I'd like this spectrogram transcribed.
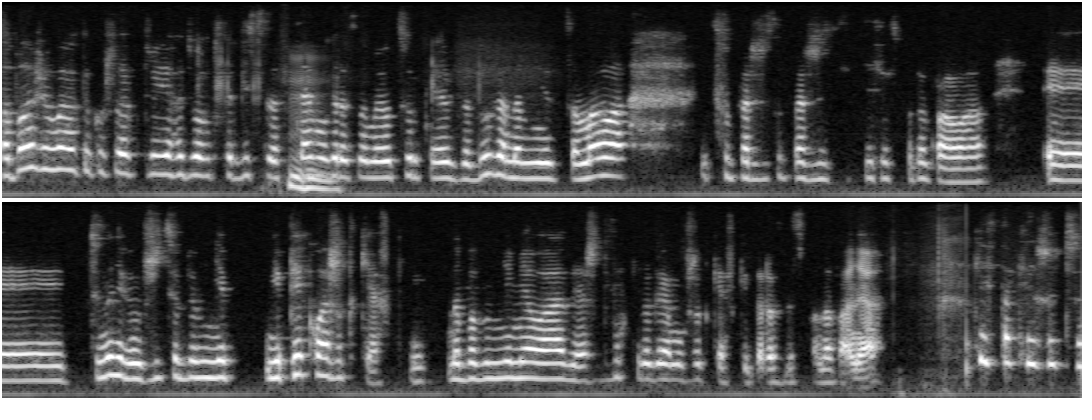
o Boże, wow, to koszula, w której ja chodziłam 40 lat temu, mhm. teraz na moją córkę jest za duża, na mnie jest za mała. Super, super, że Ci się spodobała. Yy, czy no nie wiem, w życiu bym nie, nie piekła rzodkiewki, no bo bym nie miała, wiesz, dwóch kilogramów rzodkiewki do rozdysponowania. Jakieś takie rzeczy,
